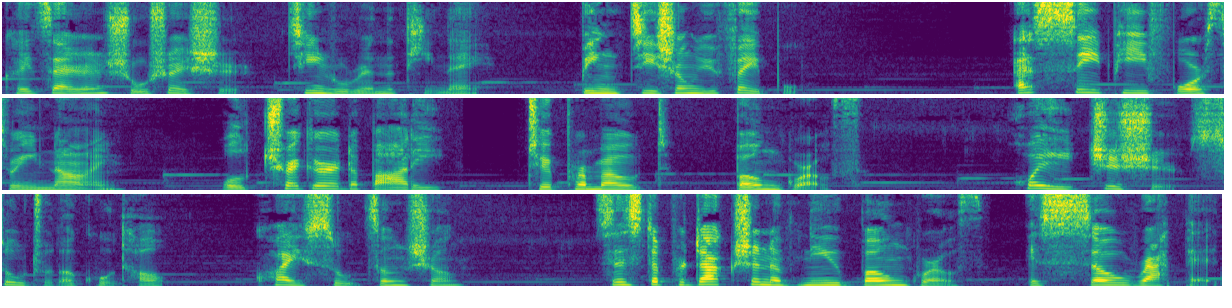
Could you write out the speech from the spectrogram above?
可以在人熟睡时进入人的体内，并寄生于肺部。SCP-439 will trigger the body to promote bone growth，会致使宿主的骨头快速增生。Since the production of new bone growth is so rapid,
